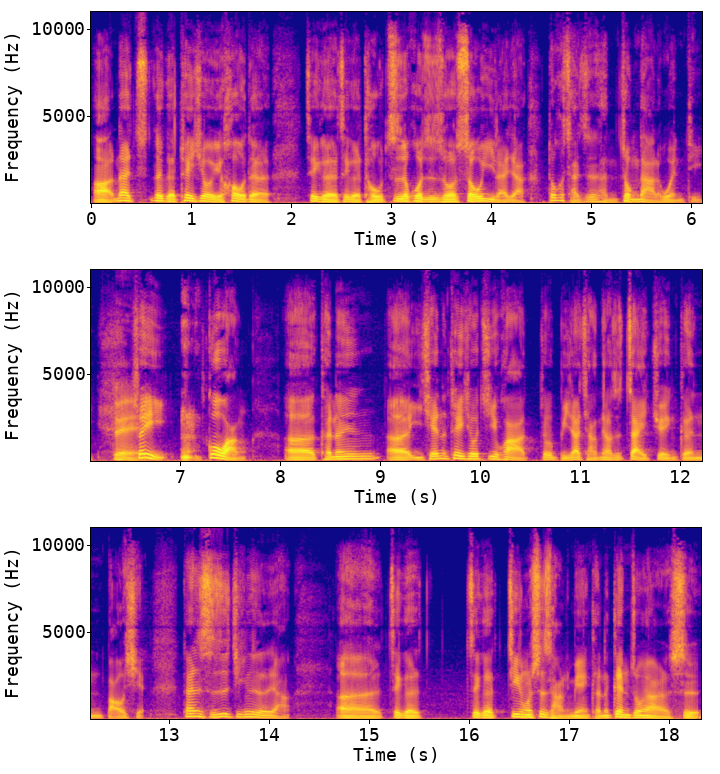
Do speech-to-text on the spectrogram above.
啊，那那个退休以后的这个这个投资或者是说收益来讲，都会产生很重大的问题。对，所以 过往呃可能呃以前的退休计划就比较强调是债券跟保险，但是时至今日来讲，呃这个这个金融市场里面可能更重要的是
